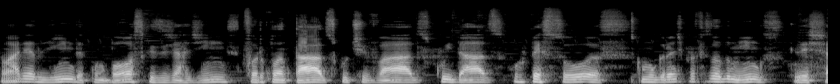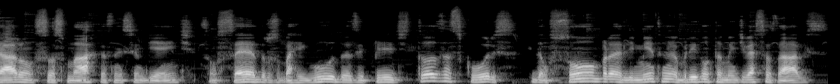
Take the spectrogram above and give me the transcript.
é uma área linda com bosques e jardins, foram plantados, cultivados, cuidados por pessoas como o grande professor Domingos, que deixaram suas marcas nesse ambiente São cedros, barrigudas, ipê de todas as cores, que dão sombra, alimentam e abrigam também diversas aves.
